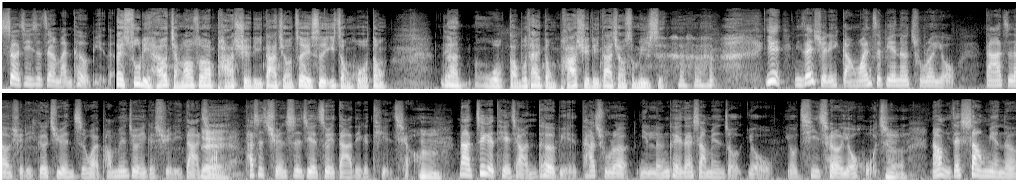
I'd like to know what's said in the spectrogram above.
设计是真的蛮特别的，在书里还有讲到说要爬雪梨大桥，这也是一种活动。对那我搞不太懂爬雪梨大桥什么意思？因为你在雪梨港湾这边呢，除了有大家知道雪梨歌剧院之外，旁边就有一个雪梨大桥，它是全世界最大的一个铁桥。嗯，那这个铁桥很特别，它除了你人可以在上面走，有有汽车，有火车，嗯然后你在上面呢，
